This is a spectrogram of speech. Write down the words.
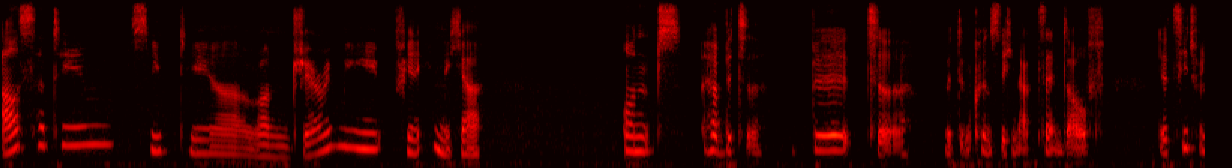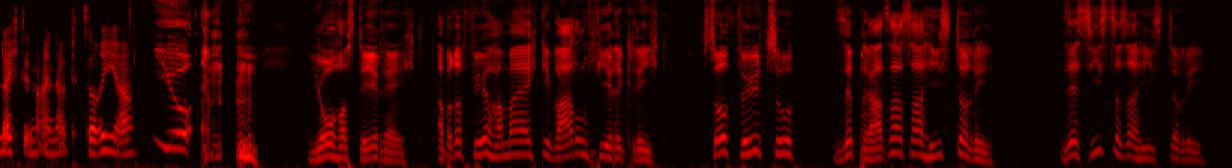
Außerdem sieht dir Ron Jeremy viel ähnlicher. Und hör bitte, bitte mit dem künstlichen Akzent auf. Der zieht vielleicht in einer Pizzeria. Jo, jo, hast eh recht. Aber dafür haben wir echt die Wadelnviere gekriegt. So viel zu The Brothers are History. The Sisters are History.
